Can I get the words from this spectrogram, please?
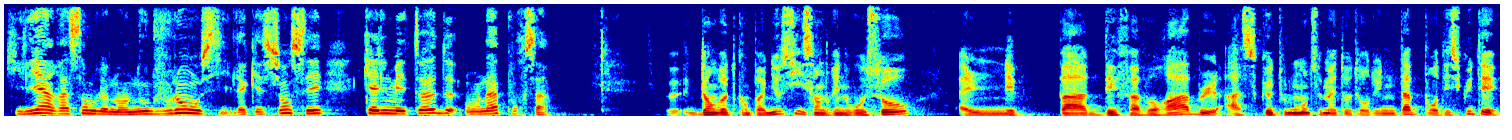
qu'il y ait un rassemblement. Nous le voulons aussi. La question, c'est quelle méthode on a pour ça? Euh, dans votre campagne aussi, Sandrine Rousseau, elle n'est pas défavorable à ce que tout le monde se mette autour d'une table pour discuter.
